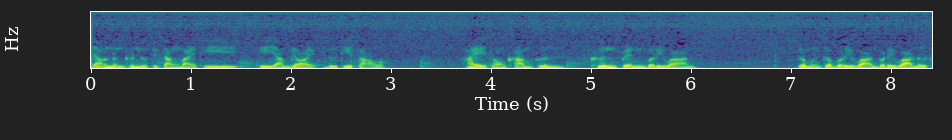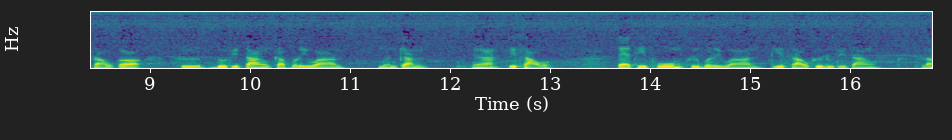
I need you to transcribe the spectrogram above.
จะเอาหนึ่งขึ้นดูติตังใหม่ที่ที่ยามย่อยหรือที่เสา ให้ทองคำขึ้นขึ้นเป็นบริวาร ก็เหมือนกับบริวารบริวารหรือเสาก็คือดูติตังกับบริวารเหมือนกันนะที่เสา แต่ที่ภูมิคือบริวารที่เสาคือดูติตัง เรา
